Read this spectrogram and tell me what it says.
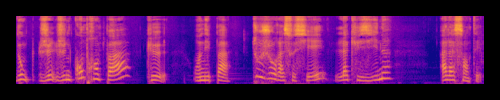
Donc je, je ne comprends pas que on n'ait pas toujours associer la cuisine à la santé.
